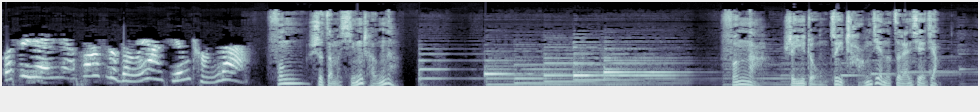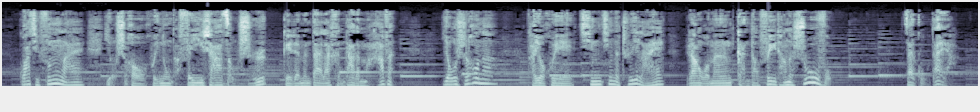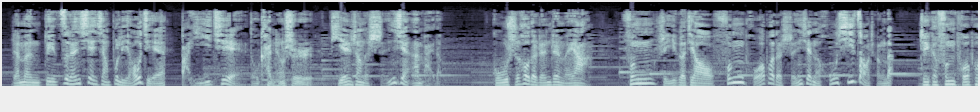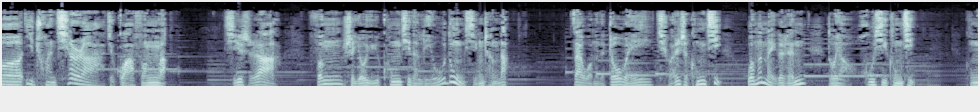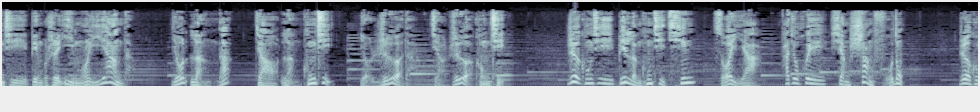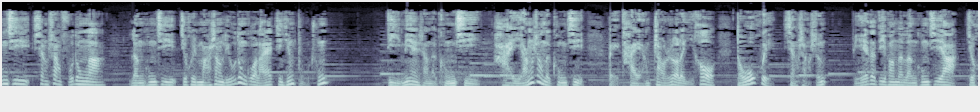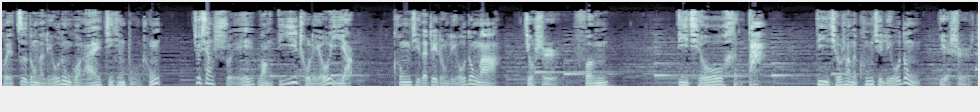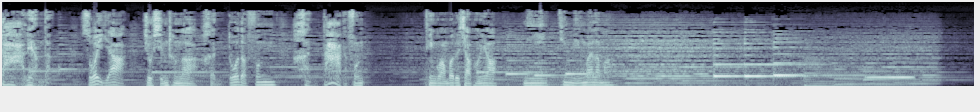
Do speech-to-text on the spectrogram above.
我是月月，风是怎么样形成的？风是怎么形成的？风啊，是一种最常见的自然现象。刮起风来，有时候会弄得飞沙走石，给人们带来很大的麻烦；有时候呢，它又会轻轻的吹来，让我们感到非常的舒服。在古代呀，人们对自然现象不了解，把一切都看成是天上的神仙安排的。古时候的人认为啊，风是一个叫风婆婆的神仙的呼吸造成的。这个风婆婆一喘气儿啊，就刮风了。其实啊，风是由于空气的流动形成的。在我们的周围全是空气，我们每个人都要呼吸空气。空气并不是一模一样的，有冷的叫冷空气，有热的叫热空气。热空气比冷空气轻，所以呀，它就会向上浮动。热空气向上浮动了，冷空气就会马上流动过来进行补充。地面上的空气、海洋上的空气被太阳照热了以后，都会向上升。别的地方的冷空气啊，就会自动的流动过来进行补充，就像水往低处流一样。空气的这种流动啊，就是风。地球很大，地球上的空气流动。也是大量的，所以呀，就形成了很多的风，很大的风。听广播的小朋友，你听明白了吗？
